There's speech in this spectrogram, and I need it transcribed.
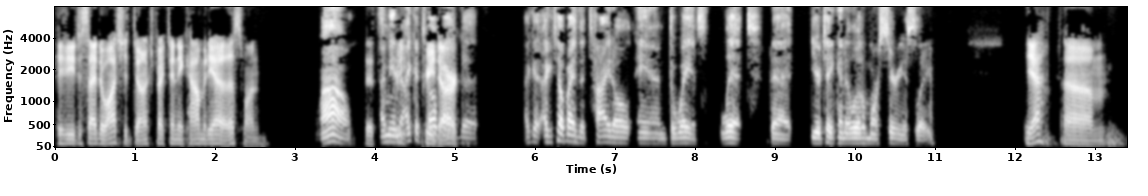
if you decide to watch it, don't expect any comedy out of this one. Wow. It's I mean, pretty- I could tell dark. by the, I could, I could tell by the title and the way it's lit that you're taking it a little more seriously. Yeah. Um,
